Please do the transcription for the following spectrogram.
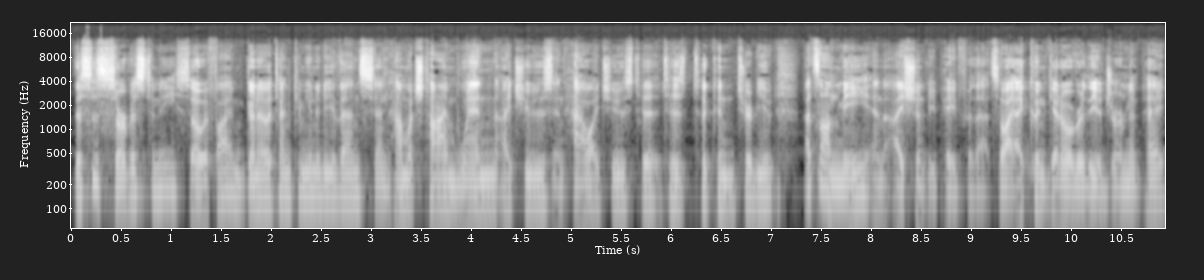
This is service to me. So if I'm going to attend community events and how much time, when I choose, and how I choose to, to, to contribute, that's on me, and I shouldn't be paid for that. So I, I couldn't get over the adjournment pay.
